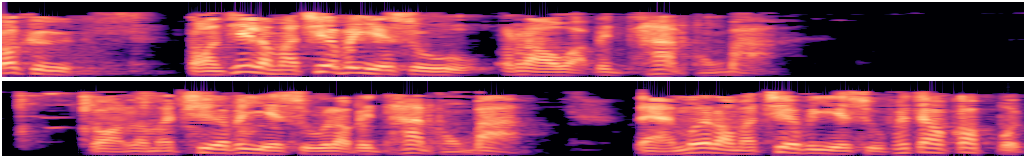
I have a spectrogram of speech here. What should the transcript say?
ก็คือก่อนที่เรามาเชื่อพระเยซูเราอะเป็นทาสของบาป ก่อนเรามาเชื่อพระเยซูเราเป็นทาสของบาป แต่เมื่อเรามาเชื่อพระเยซูพระเจ้าก็ปลด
